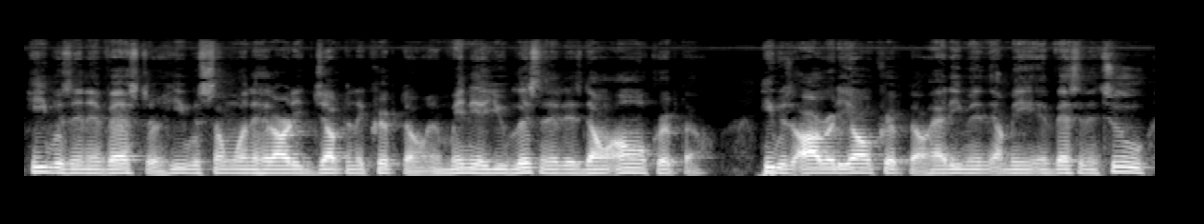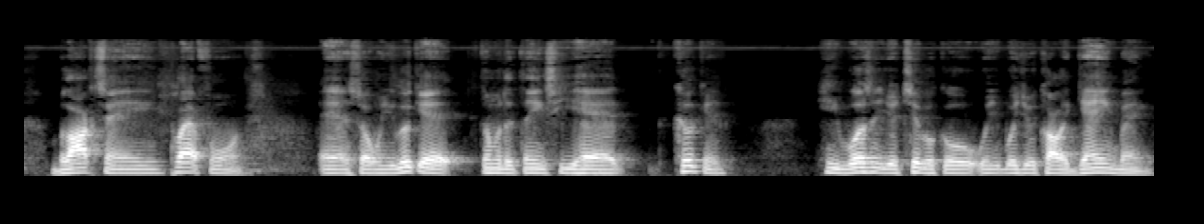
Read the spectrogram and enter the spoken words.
He was an investor. He was someone that had already jumped into crypto. And many of you listening to this don't own crypto. He was already on crypto, had even, I mean, invested in two blockchain platforms. And so when you look at some of the things he had cooking, he wasn't your typical, what you would call a gangbanger.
